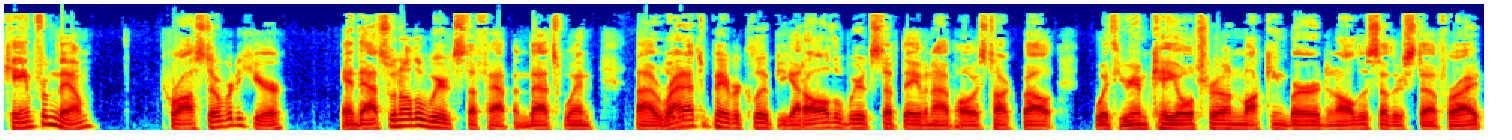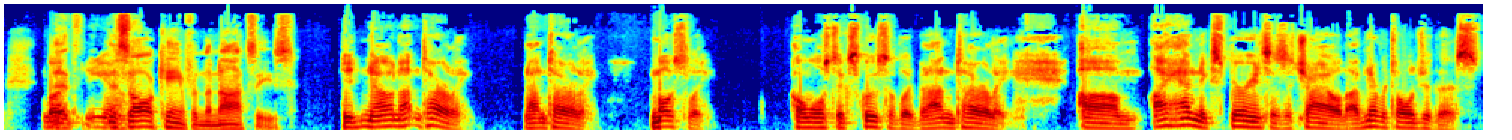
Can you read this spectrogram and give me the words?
came from them, crossed over to here. And that's when all the weird stuff happened. That's when uh, right after Paperclip, you got all the weird stuff Dave and I have always talked about with your MK Ultra and Mockingbird and all this other stuff, right? But that, yeah. This all came from the Nazis. Did no, not entirely, not entirely, mostly, almost exclusively, but not entirely. Um, I had an experience as a child. I've never told you this.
